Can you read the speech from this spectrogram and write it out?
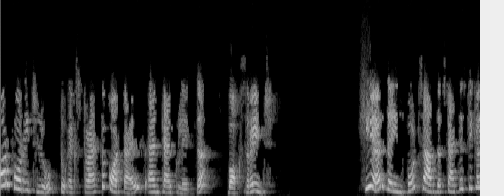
more for each loop to extract the quartiles and calculate the box range. Here the inputs are the statistical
